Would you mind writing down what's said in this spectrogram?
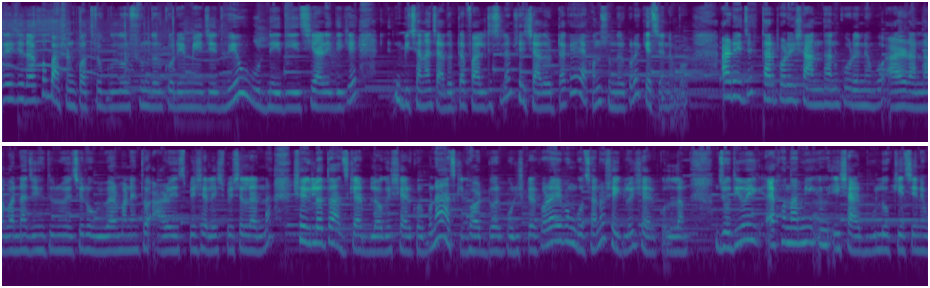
আর এই যে দেখো বাসনপত্রগুলো সুন্দর করে মেজে ধুয়ে উপর নিয়ে দিয়েছি আর এদিকে বিছানা চাদরটা পাল্টেছিলাম সেই চাদরটাকে এখন সুন্দর করে কেচে নেব। আর এই যে তারপরে সান ধান করে নেব। আর রান্না বান্না যেহেতু রয়েছে, রবিবার মানে তো আরও স্পেশাল স্পেশাল রান্না, সেগুলো তো আজকে আর ব্লগে শেয়ার করব না। আজকে ঘর দুয়ার পরিষ্কার করা এবং গোছানো, সেগুলোই শেয়ার করলাম। যদিও এখন আমি এই শার্টগুলো কেচে নেব,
